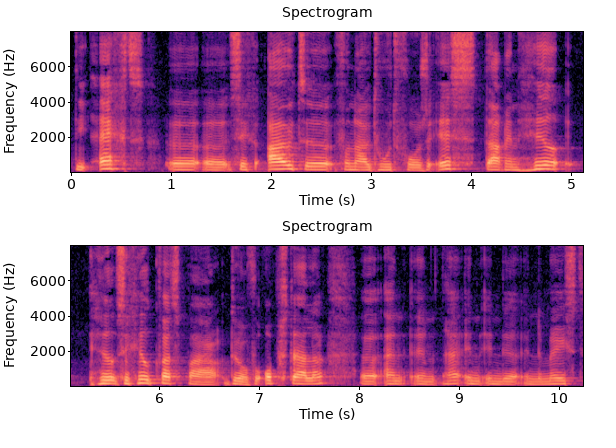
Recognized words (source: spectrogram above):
die echt zich uiten vanuit hoe het voor ze is. Daarin heel, heel, zich heel kwetsbaar durven opstellen. en in, in, de, in de meest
